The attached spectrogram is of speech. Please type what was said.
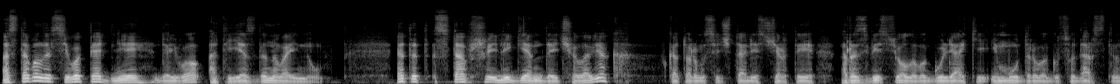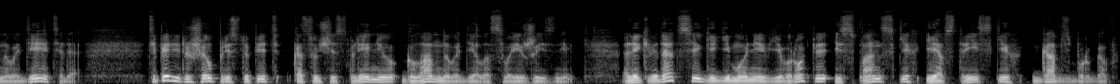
Оставалось всего пять дней до его отъезда на войну. Этот ставший легендой человек, в котором сочетались черты развеселого гуляки и мудрого государственного деятеля, теперь решил приступить к осуществлению главного дела своей жизни – ликвидации гегемонии в Европе испанских и австрийских Габсбургов,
